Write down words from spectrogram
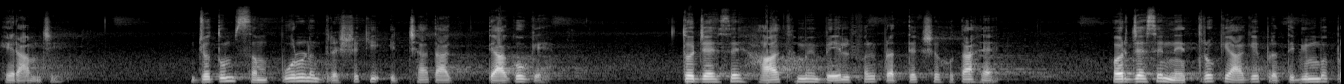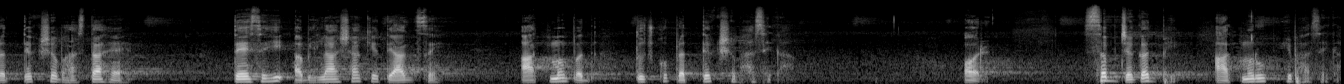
हे राम जी, जो तुम संपूर्ण दृश्य की इच्छा त्यागोगे तो जैसे हाथ में बेलफल प्रत्यक्ष होता है, और जैसे नेत्रों के आगे प्रतिबिंब प्रत्यक्ष भासता है, तैसे ही अभिलाषा के त्याग से आत्मपद तुझको प्रत्यक्ष भासेगा। और सब जगत भी आत्मरूप ही भासेगा।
